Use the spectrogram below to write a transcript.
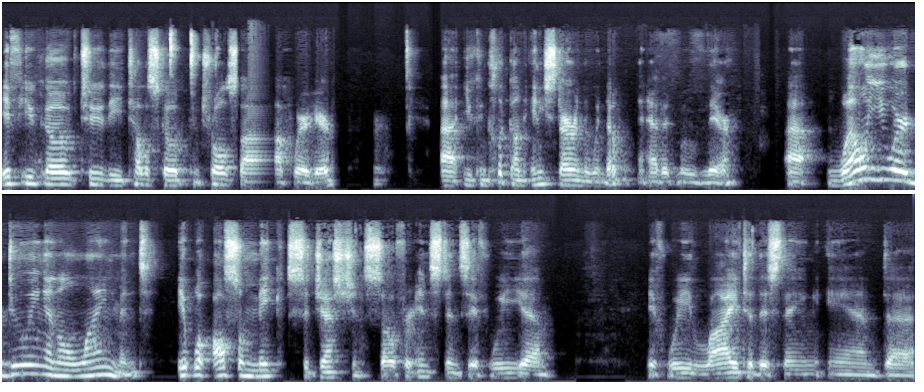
if you go to the telescope control software here, uh, you can click on any star in the window and have it move there. Uh, while you are doing an alignment, it will also make suggestions. So for instance, if we, um, if we lie to this thing and, uh,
